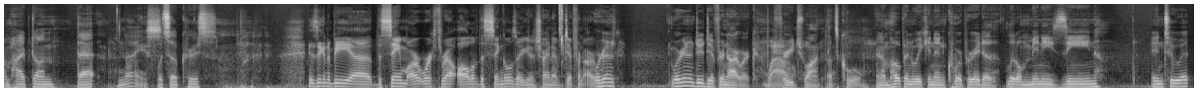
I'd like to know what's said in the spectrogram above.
I'm hyped on that. Nice. What's up, Chris? Is it going to be uh, the same artwork throughout all of the singles? Or are you going to try and have different artwork? We're gonna we're gonna do different artwork Wow. for each one, That's cool. and I'm hoping we can incorporate a little mini zine into it.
